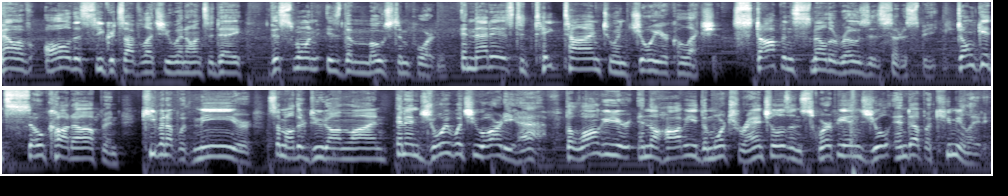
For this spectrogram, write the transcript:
Now, of all the secrets I've let you in on today, this one is the most important, and that is to take time to enjoy your collection. Stop and smell the roses, so to speak. Don't get so caught up in keeping up with me or some other dude online, and enjoy what you already have. The longer you're in the hobby, the more tarantulas and scorpions you'll end up accumulating.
